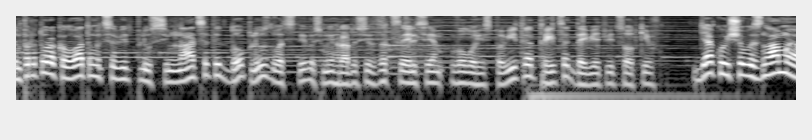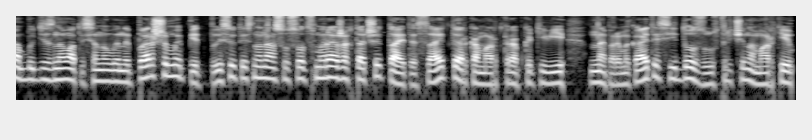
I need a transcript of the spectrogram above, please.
Температура коливатиметься від плюс 17 до плюс 28 градусів за Цельсієм. Вологість повітря 39%. Дякую, що ви з нами. Аби дізнаватися новини першими, підписуйтесь на нас у соцмережах та читайте сайт trkmart.tv. Не перемикайтесь і до зустрічі на марті.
